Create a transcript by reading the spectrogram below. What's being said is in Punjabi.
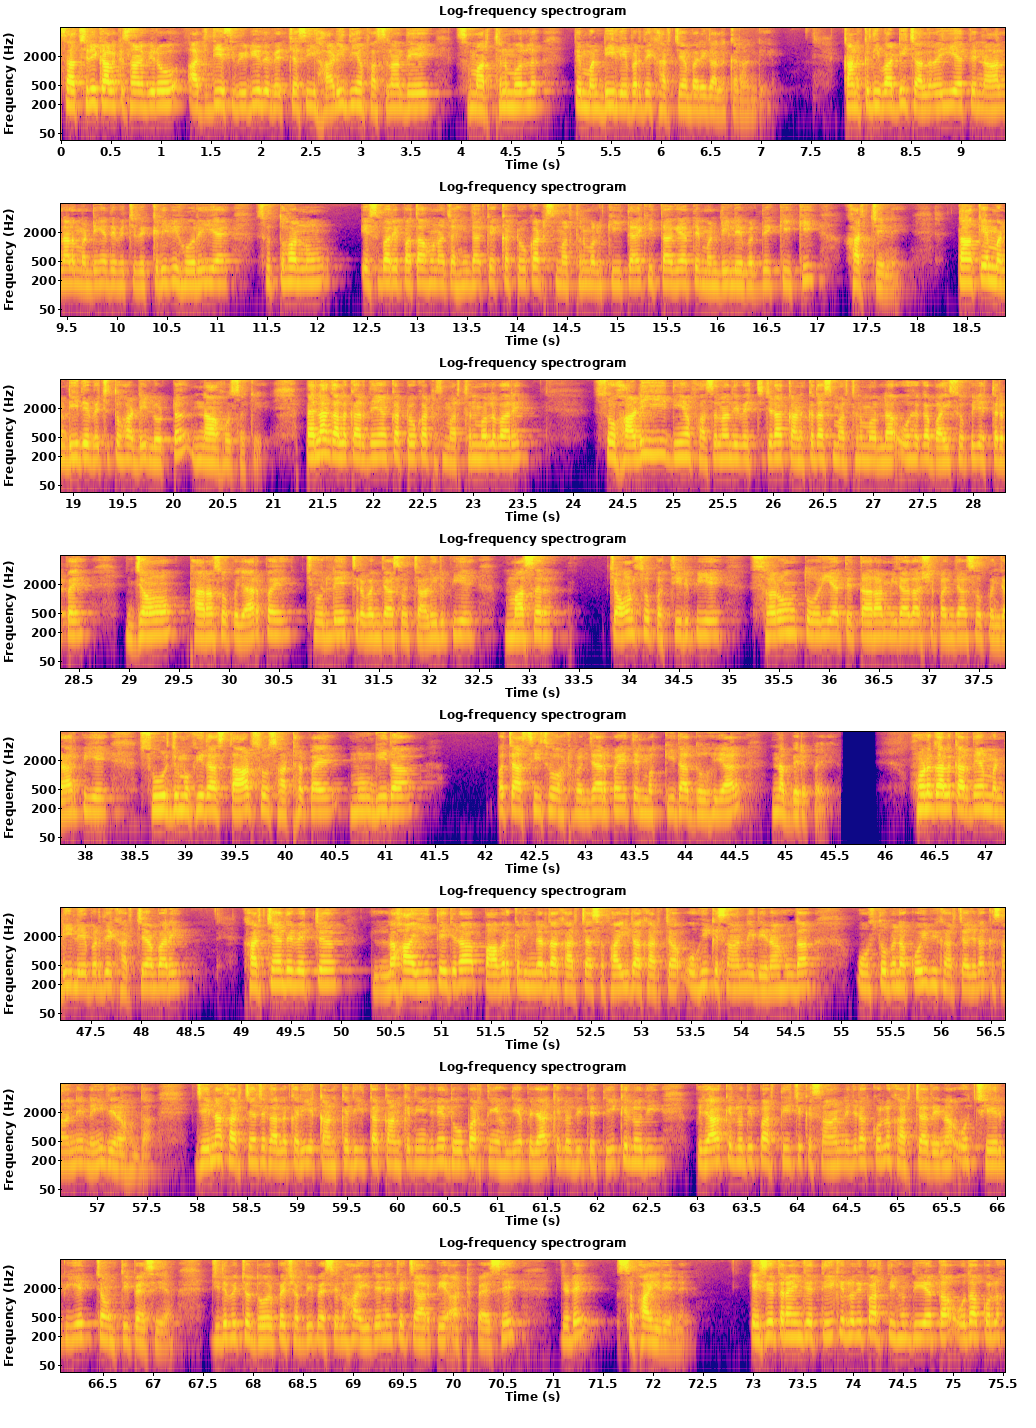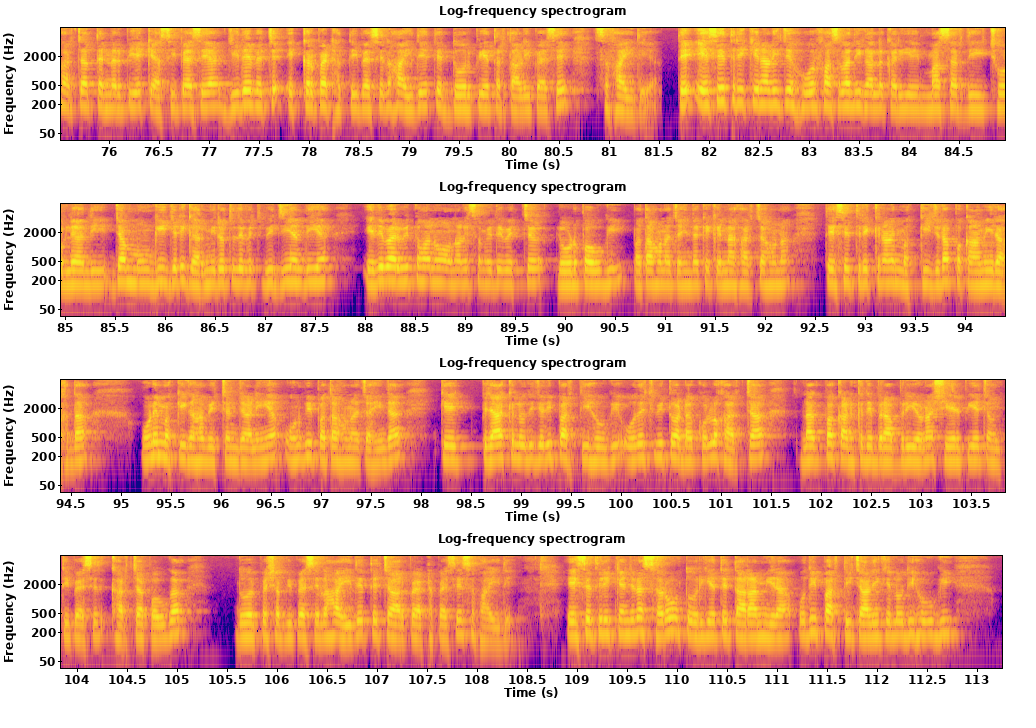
ਸਤਿ ਸ਼੍ਰੀ ਅਕਾਲ ਕਿਸਾਨ ਵੀਰੋ। ਅੱਜ ਦੀ ਇਸ ਵੀਡੀਓ ਦੇ ਵਿੱਚ ਅਸੀਂ ਹਾੜੀ ਦੀਆਂ ਫਸਲਾਂ ਦੇ ਸਮਰਥਨ ਮੁੱਲ ਤੇ ਮੰਡੀ ਲੇਬਰ ਦੇ ਖਰਚਿਆਂ ਬਾਰੇ ਗੱਲ ਕਰਾਂਗੇ। ਕਣਕ ਦੀ ਵਾਢੀ ਚੱਲ ਰਹੀ ਹੈ ਤੇ ਨਾਲ-ਨਾਲ ਮੰਡੀਆਂ ਦੇ ਵਿੱਚ ਵਿਕਰੀ ਵੀ ਹੋ ਰਹੀ ਹੈ। ਸੋ ਤੁਹਾਨੂੰ ਇਸ ਬਾਰੇ ਪਤਾ ਹੋਣਾ ਚਾਹੀਦਾ ਕਿ ਘੱਟੋ-ਘੱਟ ਸਮਰਥਨ ਮੁੱਲ ਕੀ ਤੈਅ ਕੀਤਾ ਗਿਆ ਤੇ ਮੰਡੀ ਲੇਬਰ ਦੇ ਕੀ-ਕੀ ਖਰਚੇ ਨੇ, ਤਾਂ ਕਿ ਮੰਡੀ ਦੇ ਵਿੱਚ ਤੁਹਾਡੀ ਲੁੱਟ ਨਾ ਹੋ ਸਕੇ। ਪਹਿਲਾਂ ਗੱਲ ਕਰਦੇ ਹਾਂ ਘੱਟੋ-ਘੱਟ ਸਮਰਥਨ ਮੁੱਲ ਬਾਰੇ। ਸੋ ਹਾੜੀ ਦੀਆਂ ਫਸਲਾਂ ਦੇ ਵਿੱਚ ਜਿਹੜਾ ਕਣਕ ਦਾ ਸਮਰਥਨ ਮੁੱਲ ਆ, ਉਹ ਹੈਗਾ 2275 ਰੁਪਏ। ਜੌਂ 1850 ਰੁਪਏ, ਛੋਲੇ 5440 ਰੁਪਏ, ਮਸਰ 6425 ਰੁਪਏ, ਸਰੋਂ, ਤੋਰੀਆ ਤੇ ਤਾਰਾ ਮੀਰਾ ਦਾ 5650 ਰੁਪਏ, ਸੂਰਜਮੁਖੀ ਦਾ 6760 ਰੁਪਏ, ਮੂੰਗੀ ਦਾ 8558 ਰੁਪਏ ਤੇ ਮੱਕੀ ਦਾ 2090 ਰੁਪਏ। ਹੁਣ ਗੱਲ ਕਰਦੇ ਹਾਂ ਮੰਡੀ ਲੇਬਰ ਦੇ ਖਰਚਿਆਂ ਬਾਰੇ। ਖਰਚਿਆਂ ਦੇ ਵਿੱਚ ਲਹਾਈ ਤੇ ਜਿਹੜਾ ਪਾਵਰ ਕਲੀਨਰ ਦਾ ਖਰਚਾ, ਸਫ਼ਾਈ ਦਾ ਖਰਚਾ, ਉਹੀ ਕਿਸਾਨ ਨੇ ਦੇਣਾ ਹੁੰਦਾ। ਉਸ ਤੋਂ ਬਿਨਾ ਕੋਈ ਵੀ ਖਰਚਾ ਜਿਹੜਾ ਕਿਸਾਨ ਨੇ ਨਹੀਂ ਦੇਣਾ ਹੁੰਦਾ। ਜੇ ਇਹਨਾਂ ਖਰਚਿਆਂ 'ਚ ਗੱਲ ਕਰੀਏ ਕਣਕ ਦੀ, ਤਾਂ ਕਣਕ ਦੀਆਂ ਜਿਹੜੀਆਂ ਦੋ ਭਰਤੀਆਂ ਹੁੰਦੀਆਂ 50 ਕਿਲੋ ਦੀ ਤੇ 30 ਕਿਲੋ ਦੀ 50 ਕਿਲੋ ਦੀ ਭਰਤੀ 'ਚ ਕਿਸਾਨ ਨੇ ਜਿਹੜਾ ਕੁੱਲ ਖਰਚਾ ਦੇਣਾ ਉਹ 6 ਰੁਪਏ 34 ਪੈਸੇ ਆ, ਜਿਹਦੇ ਵਿੱਚੋਂ 2 ਰੁਪਏ 26 ਪੈਸੇ ਲਹਾਈ ਦੇ ਨੇ ਤੇ 4 ਰੁਪਏ 8 ਪੈਸੇ ਜਿਹੜੇ ਸਫ਼ਾਈ ਦੇ ਨੇ। ਇਸੇ ਤਰ੍ਹਾਂ ਹੀ ਜੇ 30 ਕਿਲੋ ਦੀ ਭਰਤੀ ਹੁੰਦੀ ਹੈ ਤਾਂ ਉਹਦਾ ਕੁੱਲ ਖਰਚਾ 3 ਰੁਪਏ 81 ਪੈਸੇ ਆ, ਜਿਹਦੇ ਵਿੱਚ 1 ਰੁਪਏ 38 ਪੈਸੇ ਲਹਾਈ ਦੇ ਤੇ 2 ਰੁਪਏ 43 ਪੈਸੇ ਸਫ਼ਾਈ ਦੇ ਆ। ਤੇ ਇਸੇ ਤਰੀਕੇ ਨਾਲ ਹੀ ਜੇ ਹੋਰ ਫਸਲਾਂ ਦੀ ਗੱਲ ਕਰੀਏ, ਮਸਰ ਦੀ, ਛੋਲਿਆਂ ਦੀ ਜਾਂ ਮੂੰਗੀ ਜਿਹੜੀ ਗਰਮੀ ਰੁੱਤ ਦੇ ਵਿੱਚ ਬੀਜੀ ਜਾਂਦੀ ਹੈ ਇਹਦੇ ਬਾਰੇ ਵੀ ਤੁਹਾਨੂੰ ਆਉਣ ਵਾਲੇ ਸਮੇਂ ਦੇ ਵਿੱਚ ਲੋੜ ਪਊਗੀ, ਪਤਾ ਹੋਣਾ ਚਾਹੀਦਾ ਕਿ ਕਿੰਨਾ ਖਰਚਾ ਹੋਣਾ ਤੇ ਇਸੇ ਤਰੀਕੇ ਨਾਲ ਮੱਕੀ ਜਿਹੜਾ ਪਕਾਵੀ ਰੱਖਦਾ ਉਹਨੇ ਮੱਕੀ ਗਾਹਾਂ ਵੇਚਣ ਜਾਣੀ ਆ, ਉਹਨੂੰ ਵੀ ਪਤਾ ਹੋਣਾ ਚਾਹੀਦਾ ਕਿ 50 ਕਿਲੋ ਦੀ ਜਿਹੜੀ ਭਰਤੀ ਹੋਊਗੀ, ਉਹਦੇ 'ਚ ਵੀ ਤੁਹਾਡਾ ਕੁੱਲ ਖਰਚਾ ਲਗਭਗ ਕਣਕ ਦੇ ਬਰਾਬਰ ਹੀ ਆਉਣਾ 6 ਰੁਪਏ 34 ਪੈਸੇ ਖਰਚਾ ਪਊਗਾ 2 ਰੁਪਏ 26 ਪੈਸੇ ਲਹਾਈ ਦੇ ਤੇ 4 ਰੁਪਏ 8 ਪੈਸੇ ਸਫ਼ਾਈ ਦੇ। ਇਸੇ ਤਰੀਕੇ ਨਾਲ ਜਿਹੜਾ ਸਰੋਂ ਤੋਰੀਏ ਤੇ ਤਾਰਾ ਮੀਰਾ ਉਹਦੀ ਭਰਤੀ 40 ਕਿਲੋ ਦੀ ਹੋਊਗੀ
